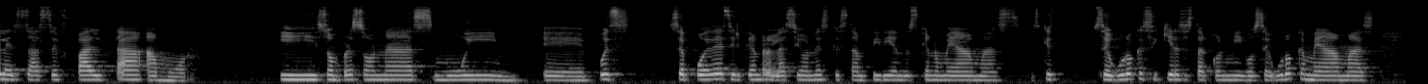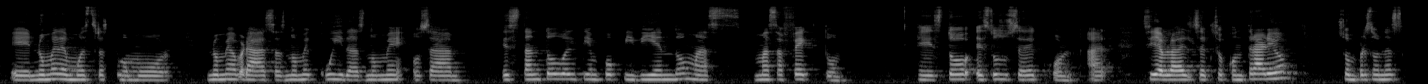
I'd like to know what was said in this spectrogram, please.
les hace falta amor. Y son personas muy, eh, pues se puede decir que en relaciones que están pidiendo es que no me amas, es que seguro que si quieres estar conmigo, seguro que me amas, eh, no me demuestras tu amor, no me abrazas, no me cuidas, no me, o sea, están todo el tiempo pidiendo más, más afecto. Esto, esto sucede con, ah, si hablaba del sexo contrario, son personas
